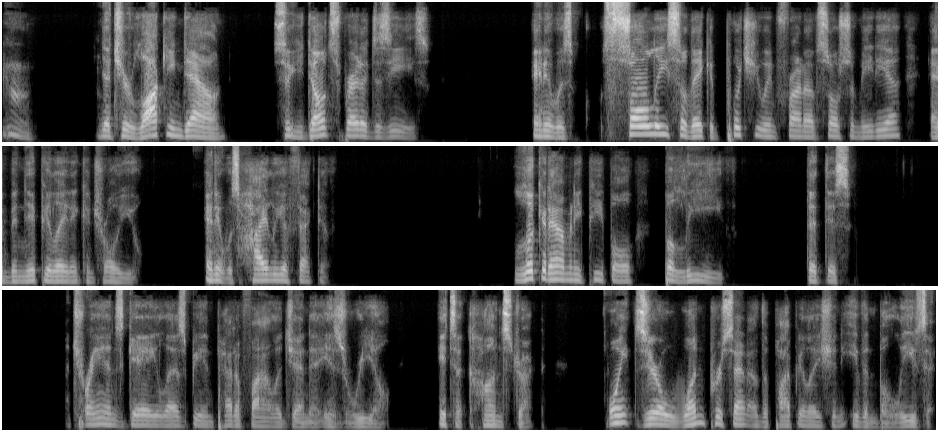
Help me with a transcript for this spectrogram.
that you're locking down so you don't spread a disease. And it was solely so they could put you in front of social media and manipulate and control you. And it was highly effective. Look at how many people believe that this trans, gay, lesbian, pedophile agenda is real. It's a construct. 0.01% of the population even believes it.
